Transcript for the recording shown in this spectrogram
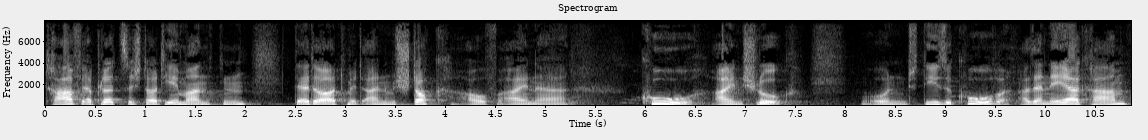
traf er plötzlich dort jemanden, der dort mit einem Stock auf eine Kuh einschlug. Und diese Kuh, als er näher kam,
